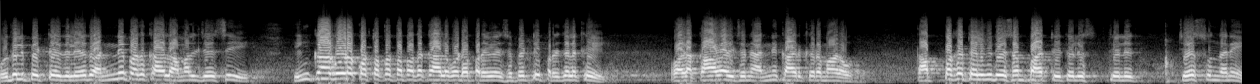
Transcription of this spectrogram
వదిలిపెట్టేది లేదు. అన్ని పథకాలు అమలు చేసి ఇంకా కూడా కొత్త కొత్త పథకాలు కూడా ప్రవేశపెట్టి ప్రజలకి వాళ్ళకి కావాల్సిన అన్ని కార్యక్రమాలు తప్పక తెలుగుదేశం పార్టీ తెలు తెలి చేస్తుందని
